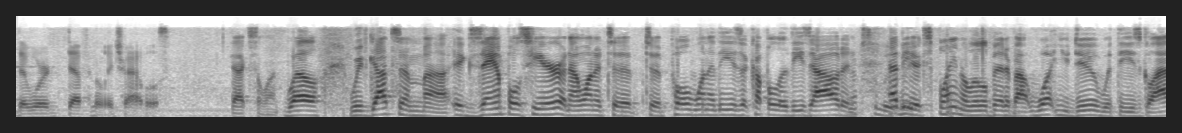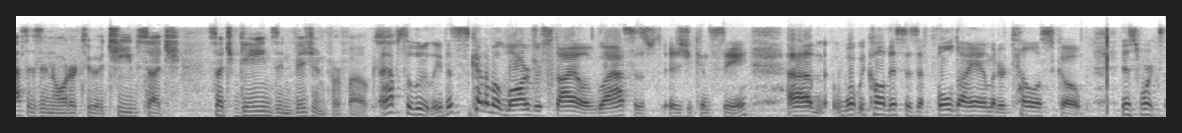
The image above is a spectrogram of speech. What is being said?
the word definitely travels. Excellent. Well, we've got some uh, examples here, and I wanted to, to pull one of these, a couple of these out, and Absolutely. have you explain a little bit about what you do with these glasses in order to achieve such such gains in vision for folks. Absolutely. This is kind of a larger style of glasses, as you can see. Um, what we call this is a full diameter telescope. This works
